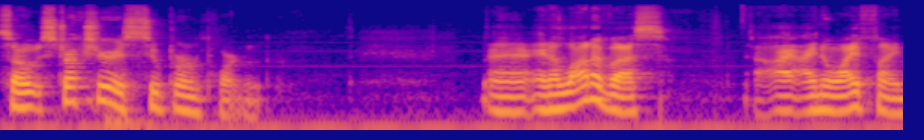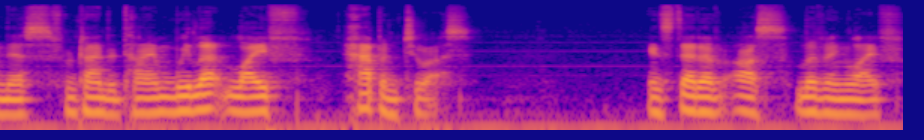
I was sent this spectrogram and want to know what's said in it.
So, structure is super important. Uh, and a lot of us, I, I know I find this from time to time, we let life happen to us instead of us living life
